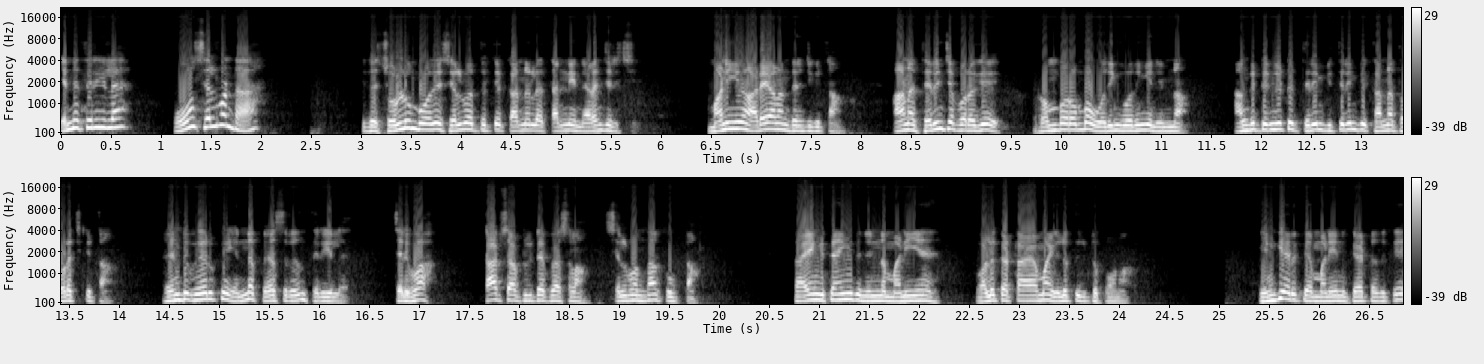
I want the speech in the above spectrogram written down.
என்ன தெரியல? உன் செல்வன்டா? இதை சொல்லும்போதே செல்வத்துக்கு கண்ணில் தண்ணி நிறைஞ்சிருச்சு. மணியும் அடையாளம் தெரிஞ்சுக்கிட்டான். ஆனால் தெரிஞ்ச பிறகு ரொம்ப ரொம்ப ஒதுங்கி ஒதுங்கி நின்னான். அங்கிட்டு இங்கிட்டு திரும்பி திரும்பி கண்ணை தொடச்சிக்கிட்டான். ரெண்டு பேருக்கும் என்ன பேசுறதுன்னு தெரியல. சரி வா காப்பி சாப்பிட்டுக்கிட்டே பேசலாம். செல்வன் தான் கூப்பிட்டான். தயங்கி தயங்கி நின்ன மணியை வலுக்கட்டாயமாக இழுத்துக்கிட்டு போனான். எங்கே இருக்க மணின்னு கேட்டதுக்கு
